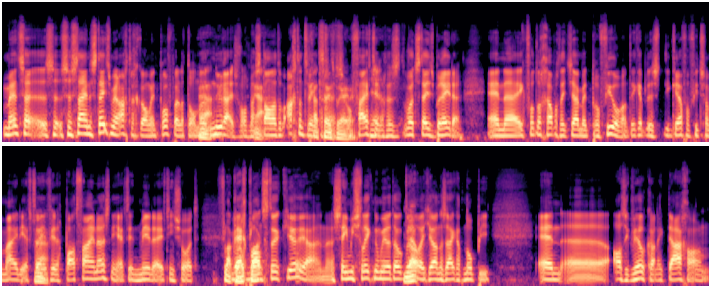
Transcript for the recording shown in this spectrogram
mensen, eh, ze, ze zijn er steeds meer achter gekomen in het profpeloton. Ja. Nu rijden ze volgens mij Ja. standaard op 28 Gaat steeds breder. of 25. Dus het wordt steeds breder. En eh, ik vond het wel grappig dat jij met profiel... Want ik heb dus die gravelfiets van mij, die heeft Ja. 42 Pathfinders. Die heeft in het midden heeft hij een soort wegbandstukje. Ja, een eh, semi-slick noem je dat ook Ja. wel. Weet je, aan de zijkant noppie. En eh, als ik wil, kan ik daar gewoon...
